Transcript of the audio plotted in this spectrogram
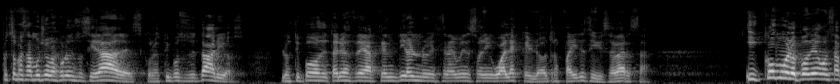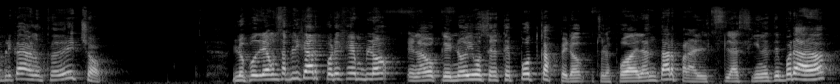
Esto pasa mucho mejor en sociedades, con los tipos societarios. Los tipos societarios de Argentina no necesariamente son iguales que los otros países y viceversa. ¿Y cómo lo podemos aplicar a nuestro derecho? Lo podríamos aplicar, por ejemplo, en algo que no vimos en este podcast, pero se les puedo adelantar para la siguiente temporada,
